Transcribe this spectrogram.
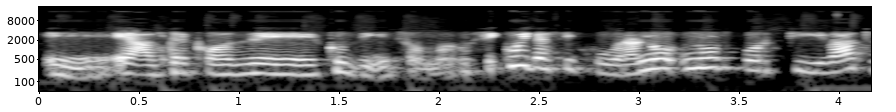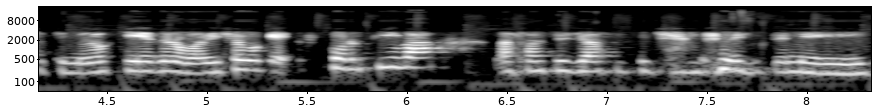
e, e altre cose così, insomma. Si guida sicura, no- non sportiva, tutti me lo chiedono, ma diciamo che sportiva la faccio già sufficientemente nei,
